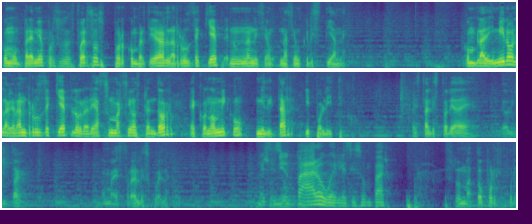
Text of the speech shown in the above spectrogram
como premio por sus esfuerzos por convertir a la Rus de Kiev en una nación, nación cristiana. Con Vladimiro, la gran Rus de Kiev lograría su máximo esplendor económico, militar y político. Ahí está la historia de, de Olguita, la maestra de la escuela. Les hizo un paro, güey, les hizo un paro. Los mató por, por-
